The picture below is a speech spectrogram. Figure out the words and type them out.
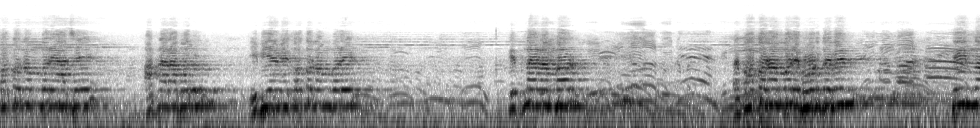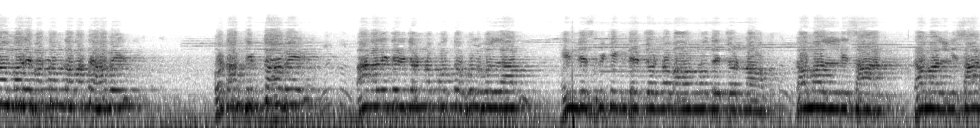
কত নম্বরে আছে আপনারা বলুন ইভিএম এ কত নম্বরে কিতনা নম্বর কত নম্বরে ভোট দেবেন তিন নম্বরে বটন দবাতে হবে বোতাম টিপতে হবে বাঙালিদের জন্য পদ্ম ফুল বললাম হিন্দি স্পিকিংদের জন্য বা অন্যদের জন্য কমল निशान कमल निशान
